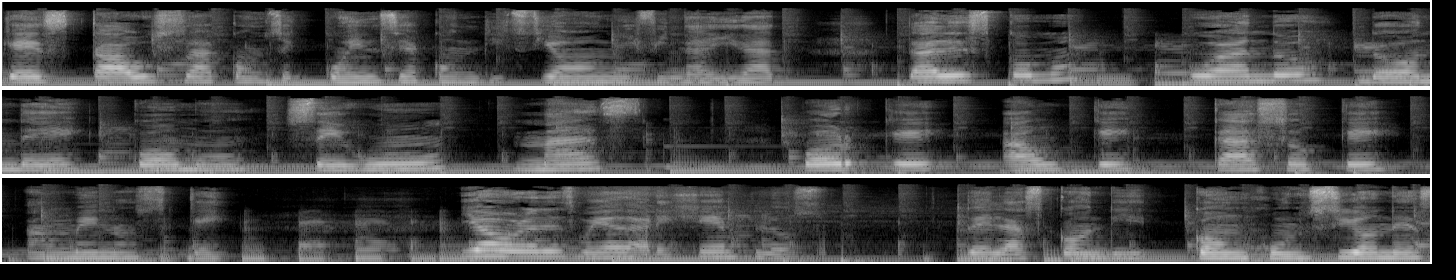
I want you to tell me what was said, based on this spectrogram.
que es causa, consecuencia, condición y finalidad, tales como cuándo, dónde, cómo, según, más, porque, aunque, caso que, a menos que. Y ahora les voy a dar ejemplos de las conjunciones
